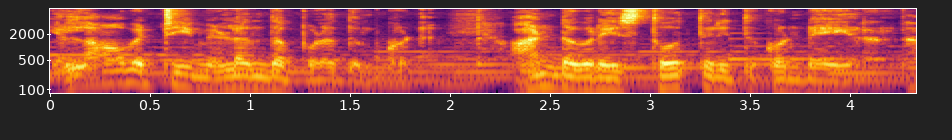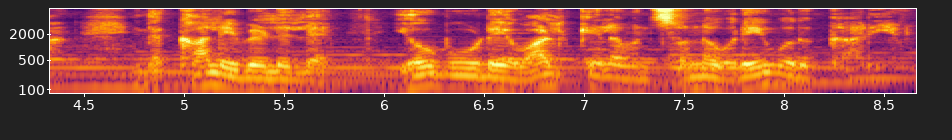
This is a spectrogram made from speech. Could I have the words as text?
எல்லாவற்றையும் இழந்த பொழுதும் கூட ஆண்டவரை ஸ்தோத்தரித்து கொண்டே இருந்தான் இந்த காலை வேளையில யோபுடைய வாழ்க்கையில் அவன் சொன்ன ஒரே ஒரு காரியம்.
